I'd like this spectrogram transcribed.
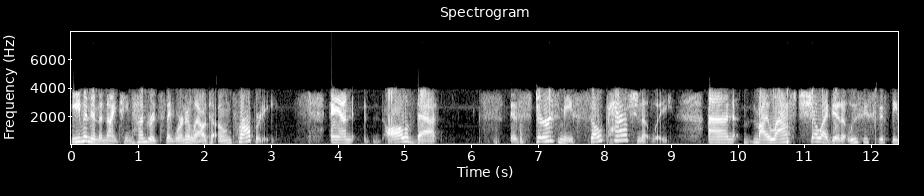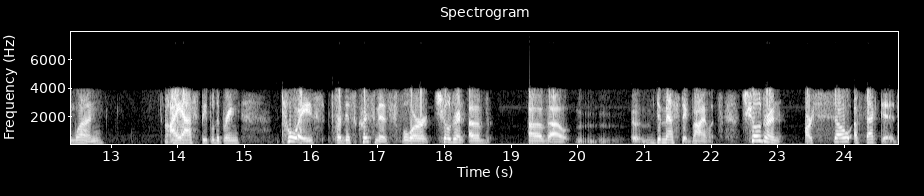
Even in the 1900s, they weren't allowed to own property, and all of that it stirs me so passionately. And my last show I did at Lucy's 51, I asked people to bring toys for this Christmas for children of of uh, domestic violence. Children are so affected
